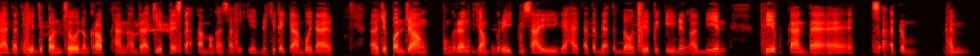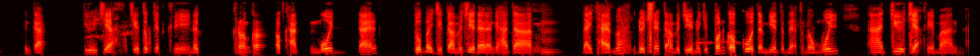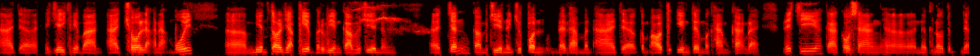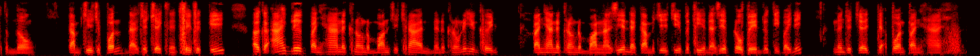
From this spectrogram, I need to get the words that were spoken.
ការតាធានជប៉ុនចូលក្នុងក្របខ័ណ្ឌអន្តរជាតិបេសកកម្មអង្គការសហប្រជាជាតិនេះជាកិច្ចការមួយដែលជប៉ុនចង់ពង្រឹងចង់ពង្រីកវិស័យគេហៅថាតំណែងតំណងទ្វេភាគីនឹងឲ្យមានភាពកាន់តែស្អិតរំហើយមានការជឿជាក់ជឿទុកចិត្តគ្នានៅក្នុងក្របខ័ណ្ឌមួយដែលទោះបីជាកម្ពុជាដែលគេហៅថាដៃថែបនោះដូច្នេះកម្ពុជានិងជប៉ុនក៏គួរតែមានតំណែងតំណងមួយ អាចជឿជាក់គ្នាបាន អាចនិយាយគ្នាបាន អាចឈលលក្ខណៈមួយមានតលយៈភាពរវាងកម្ពុជានិងចិនកម្ពុជានិងជប៉ុន ដែលថាมันអាចកំអល់ផ្អៀងទៅមកខាងខាងដែរនេះជាការកសាងនៅក្នុងទំនាក់ទំនងកម្ពុជាជប៉ុន ដែលជជែកគ្នាទ្វេភាគីហើយក៏អាចលើកបញ្ហានៅក្នុងតំបន់ជាច្រើននៅក្នុងនេះយើងឃើញបញ្ហានៅក្នុងតំបន់អាស៊ានដែលកម្ពុជាជាប្រធានអាស៊ានប្រូវេនលើកទី3នេះ នឹងជជែកពាក់ព័ន្ធបញ្ហា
